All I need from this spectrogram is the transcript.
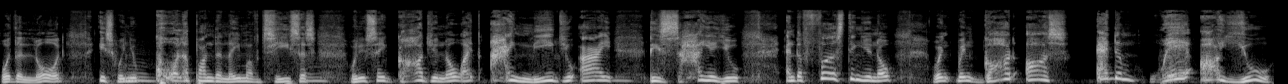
with the Lord is when you mm. call upon the name of Jesus. Mm. When you say, God, you know what? I need you. I mm. desire you. And the first thing you know, when, when God asks, Adam, where are you?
